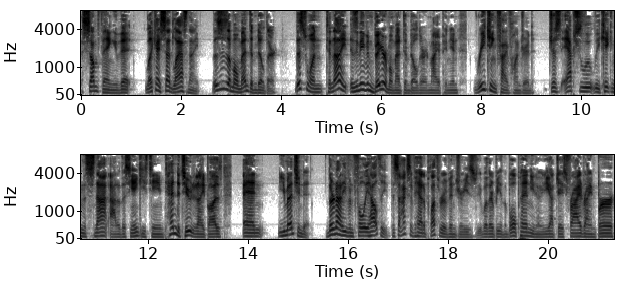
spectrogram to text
something that, like I said last night, this is a momentum builder. This one tonight is an even bigger momentum builder, in my opinion. Reaching 500, just absolutely kicking the snot out of this Yankees team. 10 to 2 tonight, Buzz. And you mentioned it they're not even fully healthy. The Sox have had a plethora of injuries, whether it be in the bullpen. You know, you got Jace Fry, Ryan Burr.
